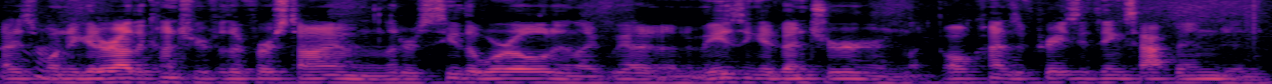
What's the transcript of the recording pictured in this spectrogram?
I just Oh. wanted to get her out of the country for the first time and let her see the world. And like we had an amazing adventure, and like all kinds of crazy things happened. And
